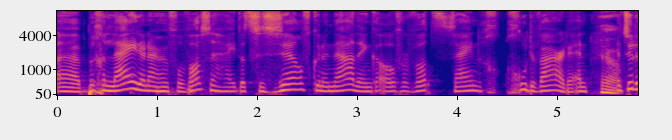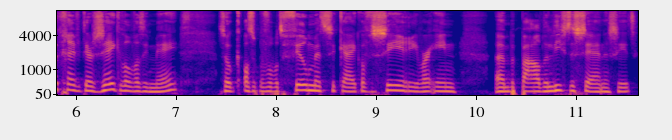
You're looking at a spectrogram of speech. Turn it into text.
uh, begeleiden naar hun volwassenheid. Dat ze zelf kunnen nadenken over wat zijn goede waarden. En natuurlijk geef ik daar zeker wel wat in mee. Dus ook als ik bijvoorbeeld film met ze kijk of een serie waarin een bepaalde liefdescène zit.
